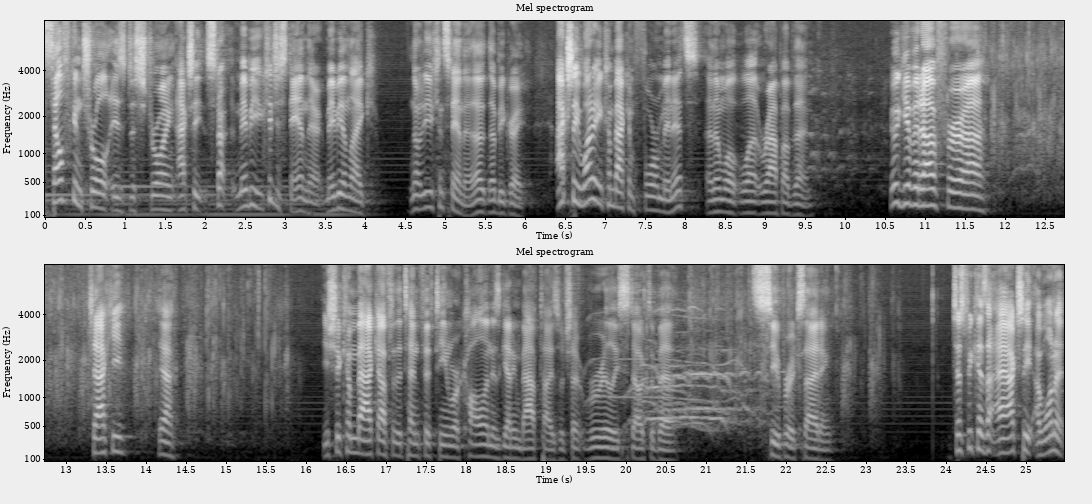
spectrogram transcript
Self control is destroying. Actually, start. Maybe you could just stand there. Maybe in like, no, you can stand there. That, would be great. Actually, why don't you come back in four minutes and then we'll, we'll wrap up then. Can we give it up for uh, Jackie? Yeah. You should come back after the 10:15 where Colin is getting baptized, which I'm really stoked about. Super exciting. Just because I actually I want to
